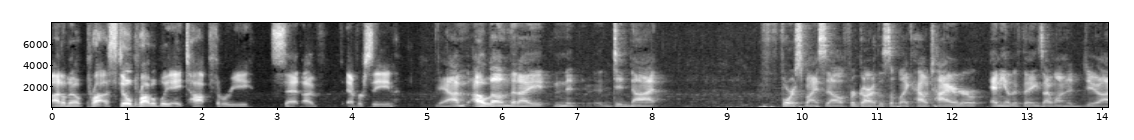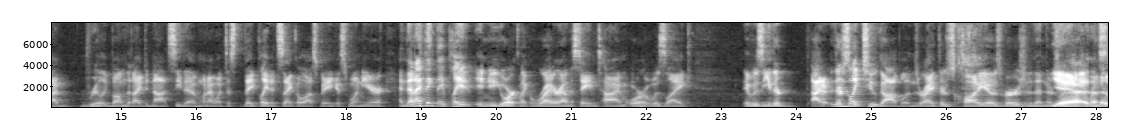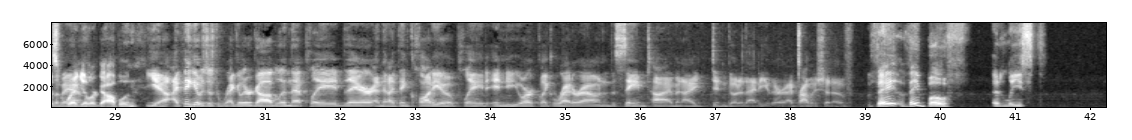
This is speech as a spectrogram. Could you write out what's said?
I don't know, pro, still probably a top three set I've ever seen. Yeah, I'm I'm would- bummed that I did not force myself, regardless of like how tired or any other things I wanted to do. I'm really bummed that I did not see them when I went to. They played at Psycho Las Vegas one year, and then I think they played in New York like right around the same time, or it was like it was either. There's like two goblins, right? There's Claudio's version, and then there's like, yeah, the and then there's the regular Goblin. Yeah, I think it was just regular Goblin that played there, and then I think Claudio played in New York like right around the same time, and I didn't go to that either. I probably should have. They they both at least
